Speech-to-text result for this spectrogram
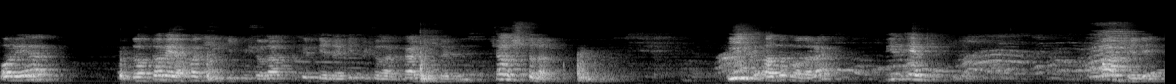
oraya doktora yapmak için gitmiş olan, Türkiye'den gitmiş olan kardeşlerimiz çalıştılar. İlk adım olarak bir ev tuttular. Bahçeli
